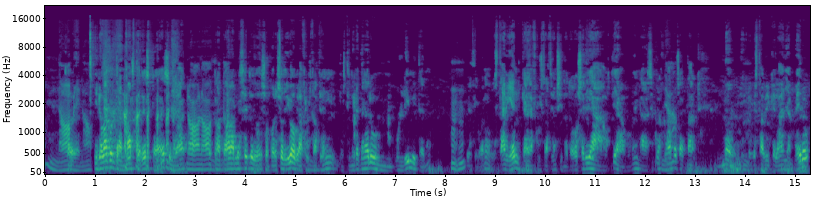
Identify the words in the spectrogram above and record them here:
No, hombre, no. Y no va contra el máster esto, ¿eh? Sino va no, no, contra toda la mesa y todo eso. Por eso digo que la frustración pues, tiene que tener un, un límite, ¿no? Es decir, bueno, está bien que haya frustración, si no todo sería, hostia, pues venga, siempre jugamos a tal. No, yo creo que está bien que la haya, pero,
